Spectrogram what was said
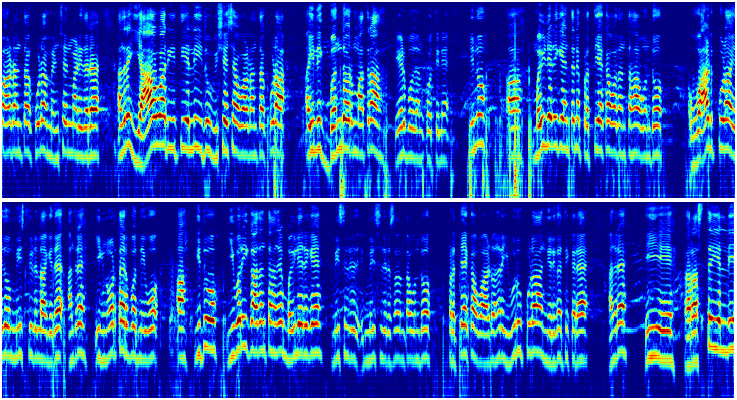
ವಾರ್ಡ್ ಅಂತ ಕೂಡ ಮೆನ್ಷನ್ ಮಾಡಿದ್ದಾರೆ. ಅಂದರೆ ಯಾವ ರೀತಿಯಲ್ಲಿ ಇದು ವಿಶೇಷ ವಾರ್ಡ್ ಅಂತ ಕೂಡ ಇಲ್ಲಿಗೆ ಬಂದವ್ರು ಮಾತ್ರ ಹೇಳ್ಬೋದು ಅನ್ಕೋತೀನಿ. ಇನ್ನು ಮಹಿಳೆಯರಿಗೆ ಅಂತಲೇ ಪ್ರತ್ಯೇಕವಾದಂತಹ ಒಂದು ವಾರ್ಡ್ ಕೂಡ ಇದು ಮೀಸಲಿಡಲಾಗಿದೆ. ಅಂದರೆ ಈಗ ನೋಡ್ತಾ ಇರ್ಬೋದು ನೀವು ಇದು ಇವರಿಗಾದಂತಹ ಅಂದರೆ ಮಹಿಳೆಯರಿಗೆ ಮೀಸಲಿ ಮೀಸಲಿರಿಸಿದಂಥ ಒಂದು ಪ್ರತ್ಯೇಕ ವಾರ್ಡು. ಅಂದರೆ ಇವರು ಕೂಡ ನಿರ್ಗತಿಕರೇ. ಅಂದರೆ ಈ ರಸ್ತೆಯಲ್ಲಿ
